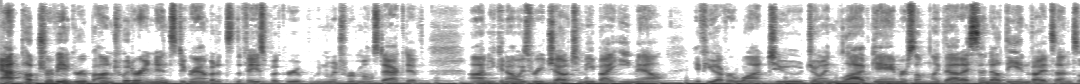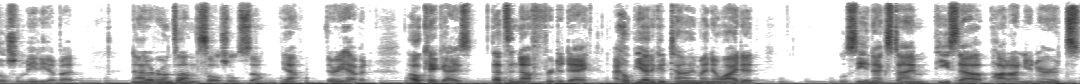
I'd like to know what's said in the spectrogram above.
at Pub Trivia Group on Twitter and Instagram, but it's the Facebook group in which we're most active. Um, you can always reach out to me by email if you ever want to join the live game or something like that. I send out the invites on social media, but not everyone's on the socials. So, yeah, there you have it. Okay, guys, that's enough for today. I hope you had a good time. I know I did. We'll see you next time. Peace out. Pot on you nerds.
